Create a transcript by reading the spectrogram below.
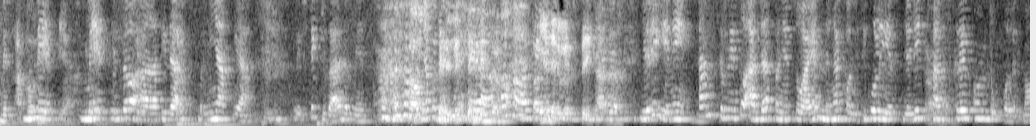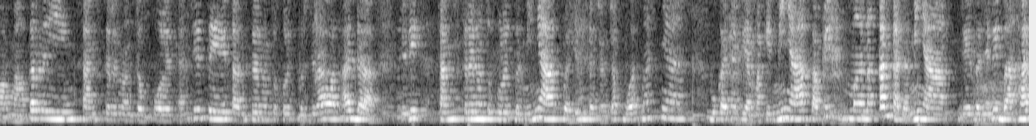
mid atau Mid, ya mid itu uh, tidak Ya. berminyak ya. Mm-mm. Lipstick juga ada mid. Nah, taunya aku dari lipstick gitu. oke. taunya dari lipstick nah. Aduh. Jadi gini, sunscreen itu ada penyesuaian dengan kondisi kulit. Jadi Ah. sunscreen untuk kulit normal kering, sunscreen untuk kulit sensitif, sunscreen untuk kulit berjerawat ada. Jadi sunscreen untuk kulit berminyak berarti bisa cocok buat masnya. Bukannya biar makin minyak, tapi Hmm. menekan kadar minyak gitu. Jadi Ah. bahan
